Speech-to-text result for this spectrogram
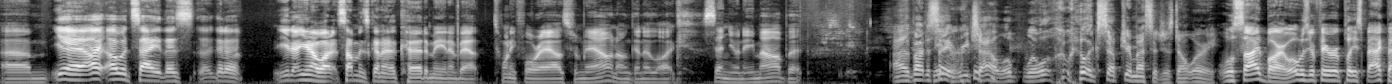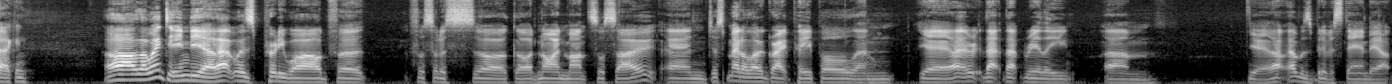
um, yeah, I, I would say there's gonna, you know, you know what, something's gonna occur to me in about 24 hours from now, and I'm gonna like send you an email. But I was about to say, reach out. We'll, we'll we'll accept your messages. Don't worry. well, sidebar. What was your favorite place backpacking? oh, I went to India. That was pretty wild for for sort of oh god nine months or so, and just met a lot of great people, and yeah, I- that that really, um, yeah, that, that was a bit of a standout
